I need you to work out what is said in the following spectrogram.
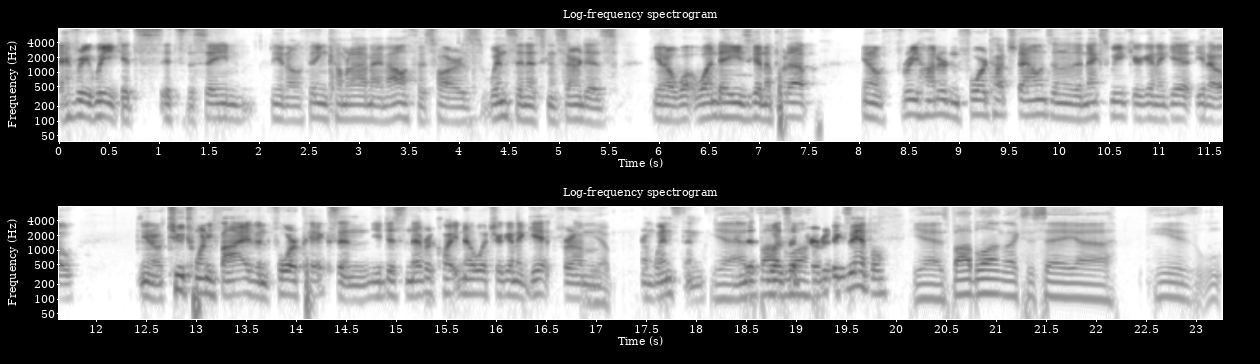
every week it's it's the same you know thing coming out of my mouth as far as Winston is concerned. Is you know what one day he's going to put up you know 304 touchdowns, and then the next week you're going to get you know you know 225 and four picks, and you just never quite know what you're going to get from Yep. from Winston. Yeah, and this Bob was a perfect example. Yeah, as Bob Long likes to say, uh, he is l-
